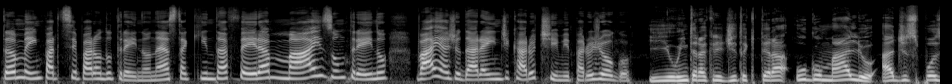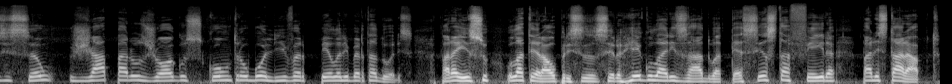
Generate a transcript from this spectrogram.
também participaram do treino. Nesta quinta-feira, mais um treino treino vai ajudar a indicar o time para o jogo. E o Inter acredita que terá Hugo Malho à disposição já para os jogos contra o Bolívar pela Libertadores. Para isso, o lateral precisa ser regularizado até sexta-feira para estar apto.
